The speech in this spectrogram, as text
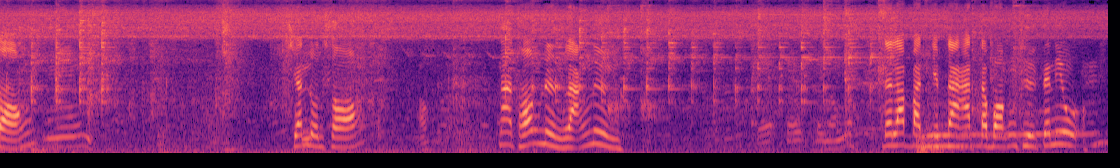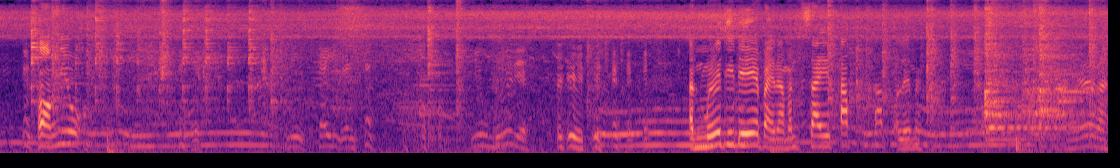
สองเชียนโดนสองหน้าท้องหนึ่งหลังหนึ่ง แต่แต่แต่น้องเนี่ย ได้รับบาดเจ็บสาหัสตะบองถือแต่นิ้วสองนิ้วนี่ใช่กันนิ้วมือดิอันมือที่เดไปนะมันใส่ตับตับอะไรไหมนี่นะ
